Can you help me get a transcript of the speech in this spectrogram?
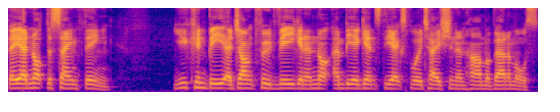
They are not the same thing. You can be a junk food vegan and not and be against the exploitation and harm of animals.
